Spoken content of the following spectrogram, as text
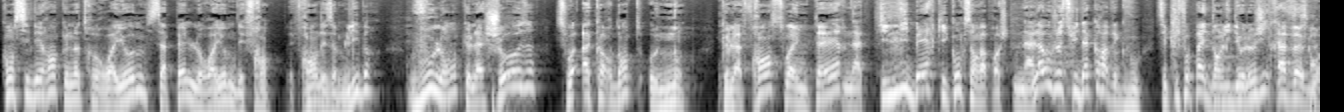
considérant que notre royaume s'appelle le royaume des Francs, des Francs, des hommes libres, voulons que la chose soit accordante au nom que la France soit une terre qui libère quiconque s'en rapproche. Là où je suis d'accord avec vous, c'est qu'il ne faut pas être dans l'idéologie aveugle.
